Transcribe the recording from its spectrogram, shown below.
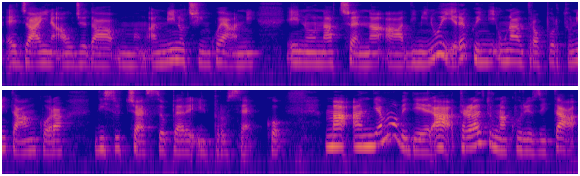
è già in auge da um, almeno 5 anni e non accenna a diminuire, quindi un'altra opportunità ancora di successo per il Prosecco. Ma andiamo a vedere... Ah, tra l'altro una curiosità,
